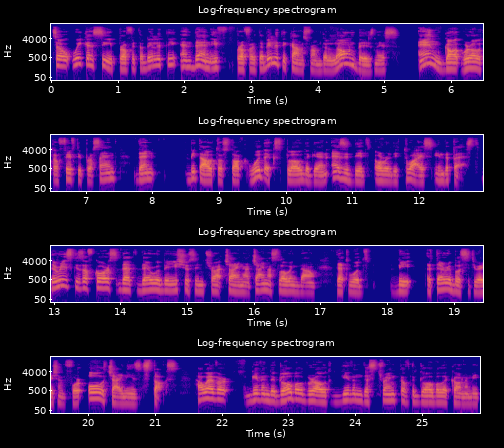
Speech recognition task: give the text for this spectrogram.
So we can see profitability and then if profitability comes from the loan business and growth of 50%, then BitAuto stock would explode again as it did already twice in the past. The risk is of course that there will be issues in China, China slowing down, that would be a terrible situation for all Chinese stocks. However, given the global growth, given the strength of the global economy,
